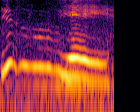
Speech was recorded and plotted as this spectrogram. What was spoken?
Yoo, yay.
